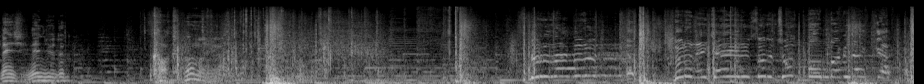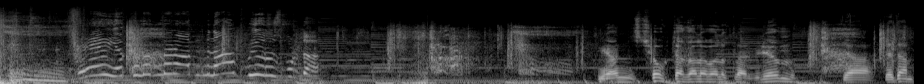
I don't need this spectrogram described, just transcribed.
Neyse, ne diyorduk? Kalk lan ayağa. Durun lan durun! Ya, durun, hikayenin sonu çok bomba. Bir dakika. Ee yakaladılar abimi ne yapıyoruz burada? Yalnız çok da kalabalıklar biliyor musun? Ya dedem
